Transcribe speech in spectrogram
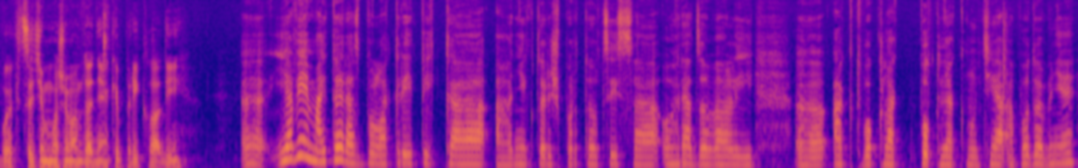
Bo ak chcete, môžem vám dať nejaké príklady. E, ja viem, aj teraz bola kritika a niektorí športovci sa ohradzovali e, akt pokľaknutia a podobne.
